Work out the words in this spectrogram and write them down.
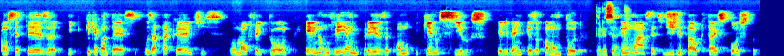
Com certeza. E o que, que acontece? Os atacantes, o malfeitor, ele não vê a empresa como pequenos silos. Ele vê a empresa como um todo. Você tem um asset digital que está exposto,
